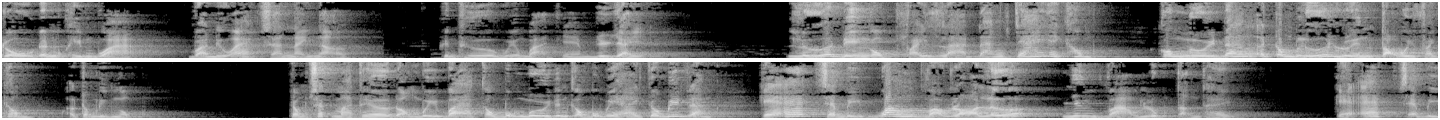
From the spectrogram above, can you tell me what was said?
trụ đến một hiểm họa và điều ác sẽ nảy nở. Kính thưa quý ông bà chị em, như vậy lửa địa ngục phải là đang cháy hay không con người đang ở trong lửa luyện tội phải không ở trong địa ngục trong sách Matthew đoạn 13 câu 40 đến câu 42 cho biết rằng kẻ ác sẽ bị quăng vào lò lửa, nhưng vào lúc tận thế. Kẻ ác sẽ bị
